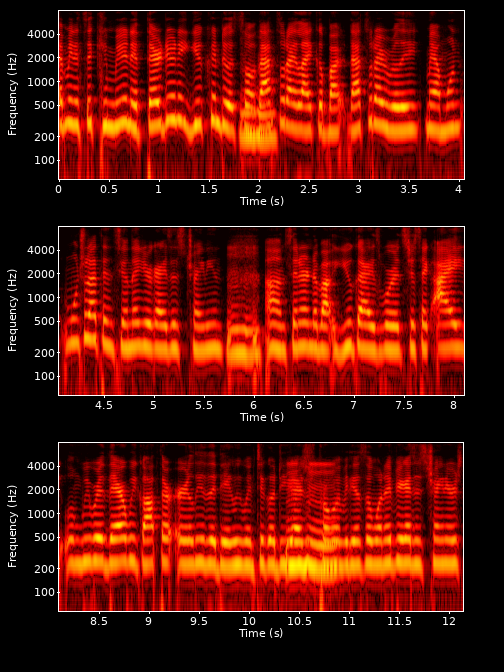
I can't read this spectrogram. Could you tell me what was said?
I mean, it's a community. If they're doing it, you can do it. So that's what I like about. That's what I really me llamó mucho la atención de your guys' is training, Mm-hmm. um, centered about you guys. Where it's just like I when we were there, we got there early the day we went to go do you guys' promo video. So one of your guys' trainers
